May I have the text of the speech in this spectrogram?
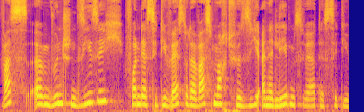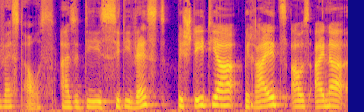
was ähm, wünschen Sie sich von der City West oder was macht für Sie eine lebenswerte City West aus? Also die City West besteht ja bereits aus einer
